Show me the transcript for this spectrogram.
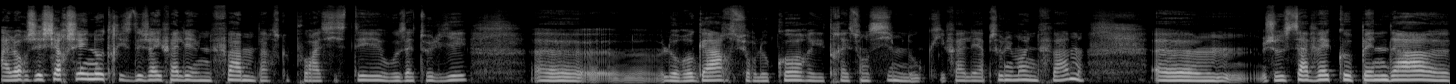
Alors j'ai cherché une autrice. Déjà, il fallait une femme parce que pour assister aux ateliers, euh, le regard sur le corps est très sensible, donc il fallait absolument une femme. Euh, je savais que Penda euh,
